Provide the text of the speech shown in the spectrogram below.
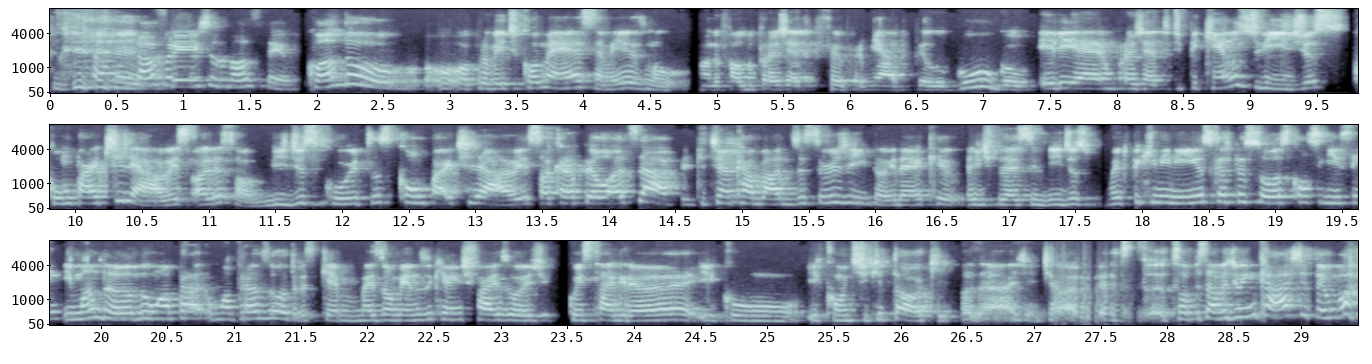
na, na frente do nosso tempo. Quando o Aproveite começa mesmo, quando eu falo do projeto que foi premiado pelo Google, ele era um projeto de pequenos vídeos compartilháveis. Olha só, vídeos curtos compartilháveis, só que era pelo WhatsApp, que tinha acabado de surgir. Então a ideia é que a gente fizesse vídeos muito pequenininhos que as pessoas conseguissem ir mandando uma para uma as outras, que é mais ou menos o que a gente faz hoje com o Instagram e com, e com o TikTok. Ah, gente, olha, eu só precisava de um encaixe temporário.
